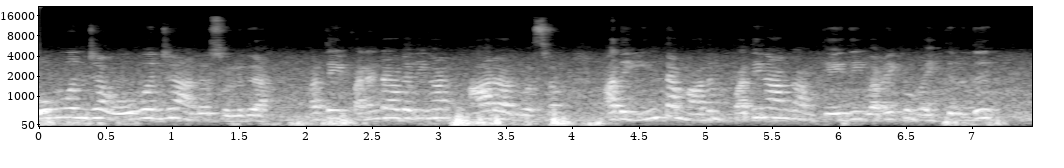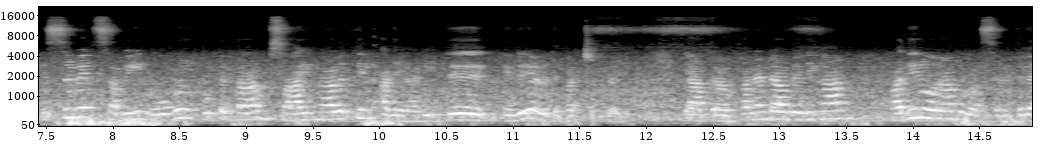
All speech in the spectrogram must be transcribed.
ஒவ்வொன்றா ஒவ்வொன்றா ஆண்டவர் சொல்லுகிறார். மத்திய பன்னெண்டாவது அதிகாரம் ஆறாவது வருஷம் அதை இந்த மாதம் பதினான்காம் தேதி வரைக்கும் வைத்திருந்து இஸ்ரேல் சபையின் ஒவ்வொரு கூட்டத்தாரும் சாயங்காலத்தில் அதை அடித்து என்று எழுதப்பட்டிருக்கிறது. யாத்திரம் பன்னெண்டாவது அதிகாரம் பதினோராவது வசனத்துல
